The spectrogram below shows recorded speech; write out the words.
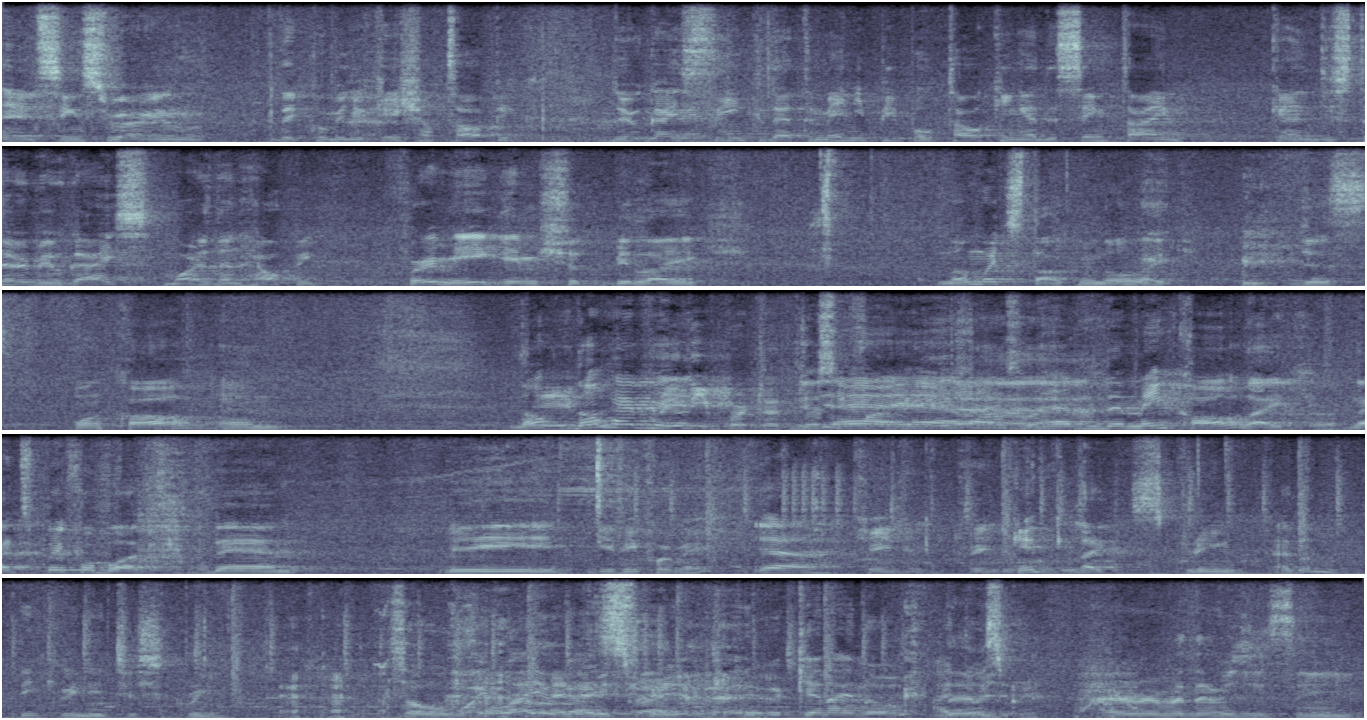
And since we are in the communication topic, do you guys think that many people talking at the same time can disturb you guys more than helping? For me, game should be like not much talk, you know, like just one call and no, don't have really important. Just yeah, information. yeah, like we have the main call, like let's play for bot. Then we Give information? yeah Change it. Trade can't like scream. I don't think we need to scream. So why, Why you guys scream? Can, can I know? I don't Damage- scream. I remember them just saying,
